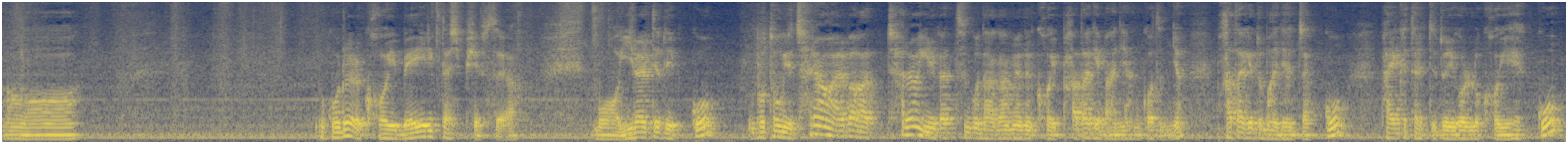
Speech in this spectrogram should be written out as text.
어, 요거를 거의 매일 입다시피 했어요. 뭐 일할 때도 입고 보통 이제 촬영 알바가 촬영 일 같은 거 나가면은 거의 바닥에 많이 앉거든요. 바닥에도 많이 앉았고 바이크 탈 때도 이걸로 거의 했고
